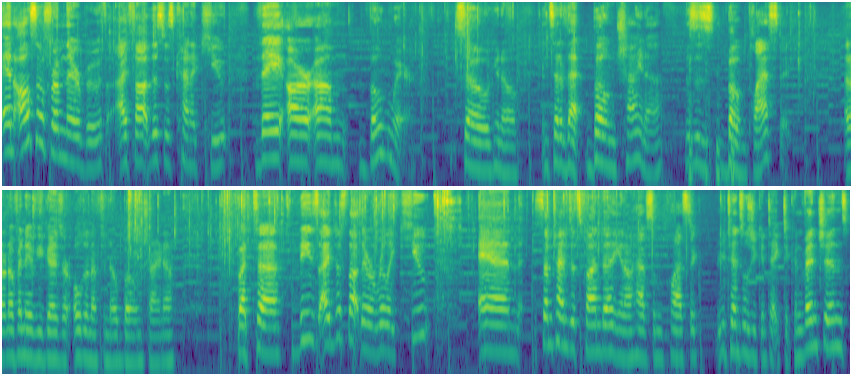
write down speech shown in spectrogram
And also from their booth, I thought this was kind of cute. They are um, boneware. So, you know, instead of that bone china, this is bone plastic. I don't know if any of you guys are old enough to know bone china. But uh, these, I just thought they were really cute. And sometimes it's fun to, you know, have some plastic utensils you can take to conventions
